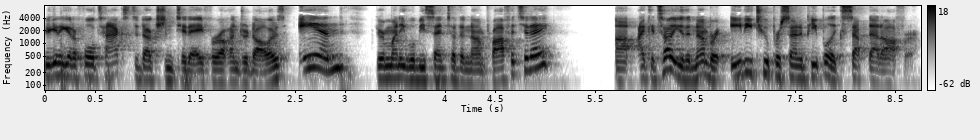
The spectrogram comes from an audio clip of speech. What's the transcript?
you're going to get a full tax deduction today for $100, and your money will be sent to the nonprofit today, uh, I can tell you the number 82% of people accept that offer.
